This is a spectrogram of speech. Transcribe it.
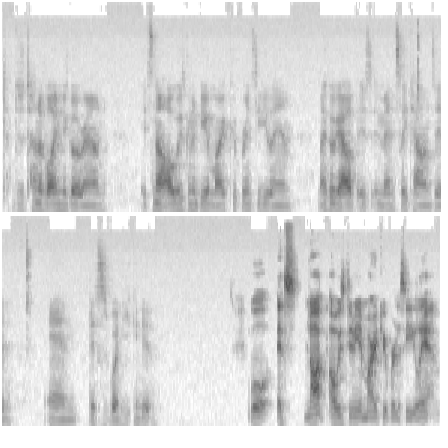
t- there's a ton of volume to go around. It's not always going to be Amari Cooper and CeeDee Lamb. Michael Gallup is immensely talented, and this is what he can do. Well, it's not always going to be Amari Cooper and CeeDee Lamb,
